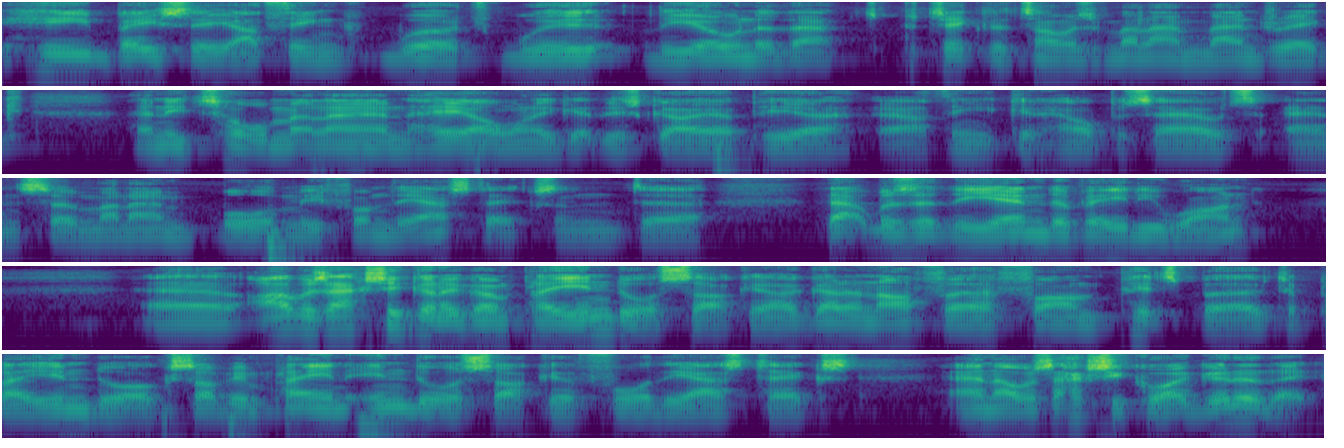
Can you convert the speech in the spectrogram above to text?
he basically, I think, worked with the owner that particular time was Milan Mandaric. And he told Milan, hey, I want to get this guy up here. I think he can help us out. And so Milan bought me from the Aztecs. And uh, that was at the end of 81. Uh, I was actually going to go and play indoor soccer. I got an offer from Pittsburgh to play indoor because I've been playing indoor soccer for the Aztecs, and I was actually quite good at it.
